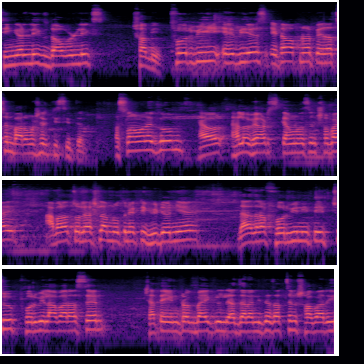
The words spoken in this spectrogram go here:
সিঙ্গেল লিক্স ডবল লিক্স সবই। ফোর বি এবিএস এটাও আপনারা পেয়ে যাচ্ছেন বারো মাসের কিস্তিতে। আসসালামু আলাইকুম। হ্যালো ভিউয়ার্স, কেমন আছেন সবাই? আবারও চলে আসলাম নতুন একটি ভিডিও নিয়ে। যারা যারা ফোর বি নিতে ইচ্ছুক, ফোর বি লাভার আছেন, সাথে ইন্ট্রক বাইক যারা নিতে যাচ্ছেন, সবারই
